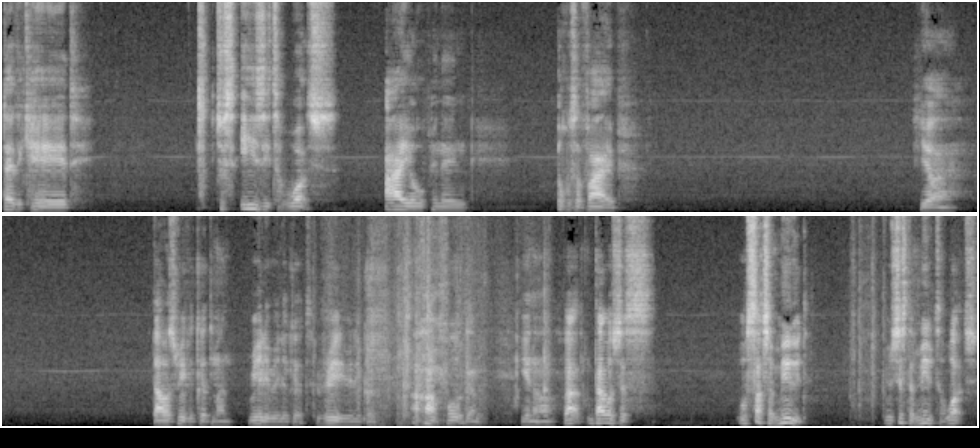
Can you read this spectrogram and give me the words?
dedicated. Just easy to watch. Eye opening. It was a vibe. Yeah. That was really good, man. Really, really good. Really, really good. I can't fault them. You know, that that was just. It was such a mood. It was just a mood to watch.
